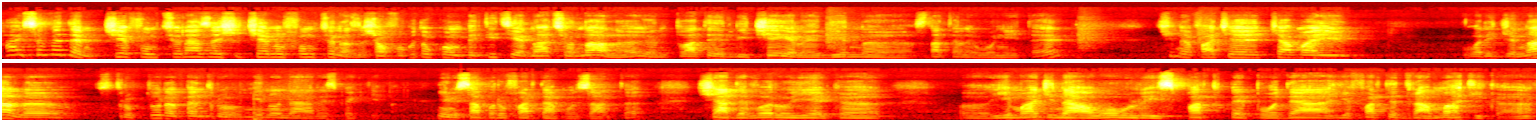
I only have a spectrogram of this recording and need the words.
hai să vedem ce funcționează și ce nu funcționează. Și au făcut o competiție națională în toate liceele din uh, Statele Unite. Cine face cea mai originală structură pentru minunea respectivă. Mie mi s-a părut foarte amuzantă și adevărul e că uh, imaginea oului spart pe podea e foarte dramatică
